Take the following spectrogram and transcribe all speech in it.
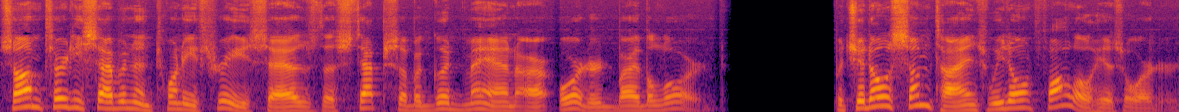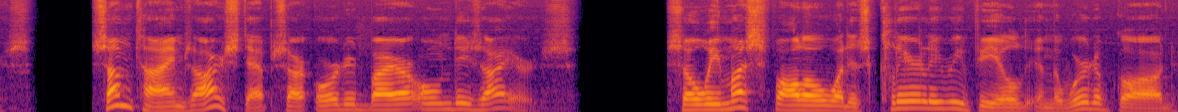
Psalm 37 and 23 says, The steps of a good man are ordered by the Lord. But you know, sometimes we don't follow his orders. Sometimes our steps are ordered by our own desires. So we must follow what is clearly revealed in the Word of God,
